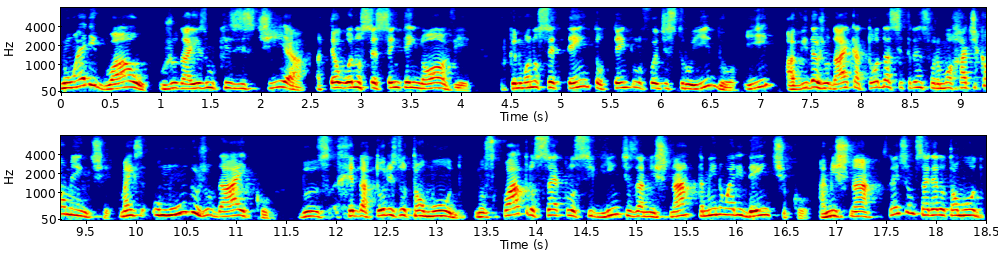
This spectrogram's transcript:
não era igual o judaísmo que existia até o ano 69, porque no ano 70 o templo foi destruído e a vida judaica toda se transformou radicalmente. Mas o mundo judaico dos redatores do Talmud nos quatro séculos seguintes à Mishnah também não era idêntico à Mishnah. Senão a gente não precisaria do Talmud.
